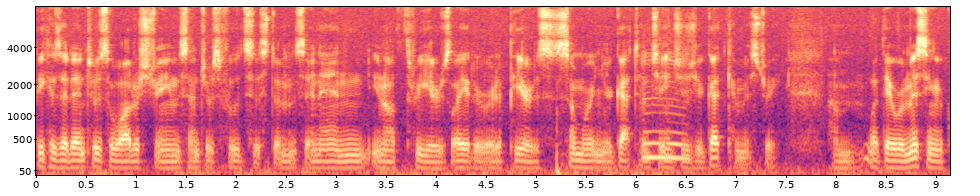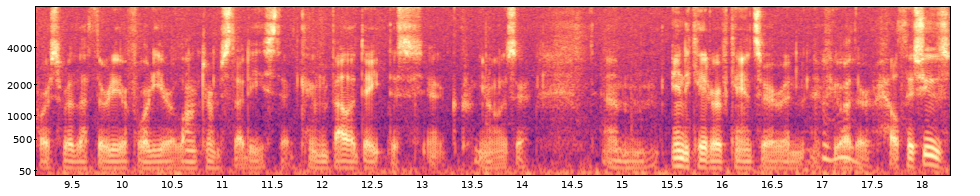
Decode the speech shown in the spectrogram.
because it enters the water streams, enters food systems, and then, you know, three years later it appears somewhere in your gut and changes your gut chemistry. Um, what they were missing, of course, were the 30 or 40 year long term studies that can validate this, uh, you know, as a um, indicator of cancer and a few other health issues.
